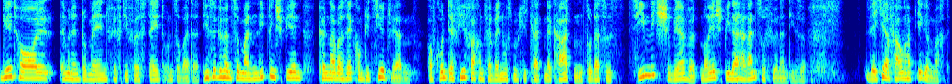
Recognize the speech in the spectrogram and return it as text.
Guildhall, Eminent Domain, 51st State und so weiter? Diese gehören zu meinen Lieblingsspielen, können aber sehr kompliziert werden. Aufgrund der vielfachen Verwendungsmöglichkeiten der Karten, so dass es ziemlich schwer wird, neue Spieler heranzuführen an diese. Welche Erfahrung habt ihr gemacht?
